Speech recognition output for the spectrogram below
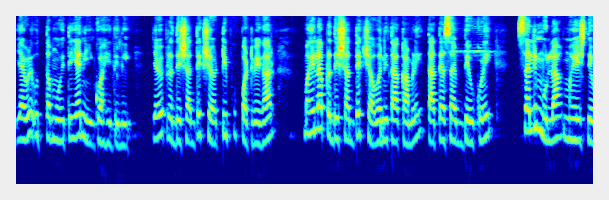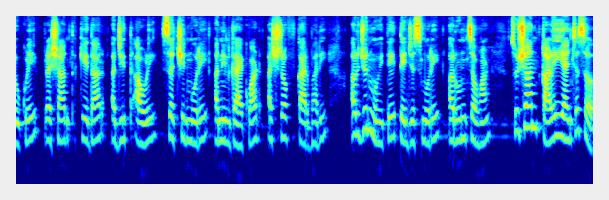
यावेळी उत्तम मोहिते यांनी ग्वाही दिली. यावेळी प्रदेशाध्यक्ष टिपू पटवेगार महिला प्रदेशाध्यक्ष वनिता कांबळे तात्यासाहेब देवकुळे सलीम मुल्ला महेश देवकुळे प्रशांत केदार अजित आवळे सचिन मोरे अनिल गायकवाड अश्रफ कारभारी अर्जुन मोहिते तेजस मोरे अरुण चव्हाण सुशांत काळे यांच्यासह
